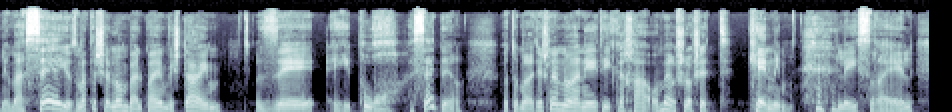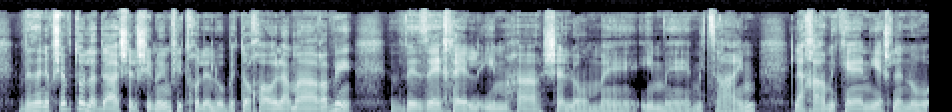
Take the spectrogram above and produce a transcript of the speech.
למעשה, יוזמת השלום ב-2002 זה היפוך הסדר. זאת אומרת, יש לנו, אני הייתי ככה אומר, שלושת קנים לישראל, וזה, אני חושב, תולדה של שינויים שהתחוללו בתוך העולם הערבי. וזה החל עם השלום אה, עם אה, מצרים. לאחר מכן יש לנו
